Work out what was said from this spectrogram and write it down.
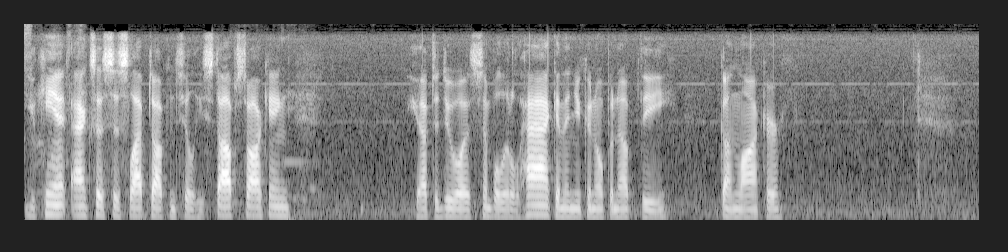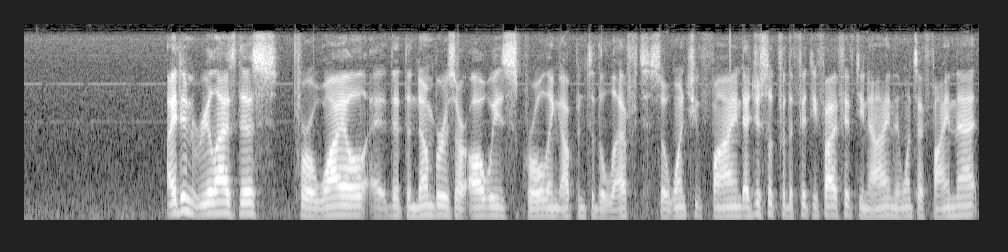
You can't access this laptop until he stops talking. You have to do a simple little hack, and then you can open up the gun locker. I didn't realize this for a while uh, that the numbers are always scrolling up and to the left. So once you find, I just look for the 55, 59, and once I find that,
